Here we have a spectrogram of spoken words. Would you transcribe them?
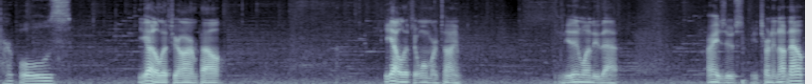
Purples. You gotta lift your arm, pal. You gotta lift it one more time. You didn't want to do that. Alright, Zeus. You turning up now?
